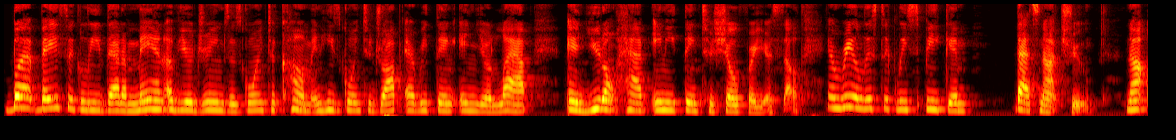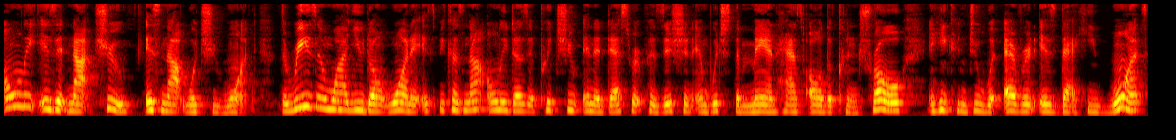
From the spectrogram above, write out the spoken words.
But basically that a man of your dreams is going to come and he's going to drop everything in your lap and you don't have anything to show for yourself. And realistically speaking, that's not true. Not only is it not true, it's not what you want. The reason why you don't want it is because not only does it put you in a desperate position in which the man has all the control and he can do whatever it is that he wants,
